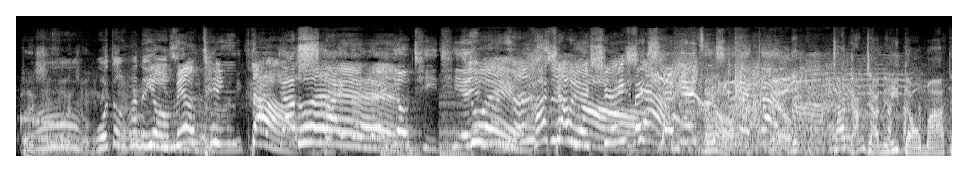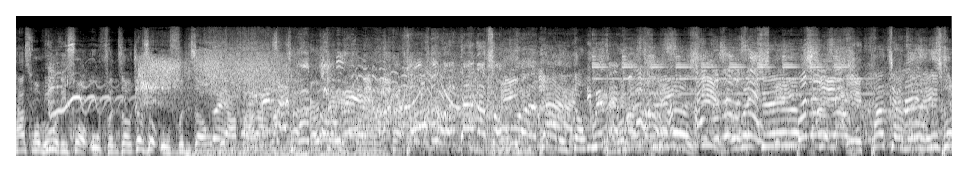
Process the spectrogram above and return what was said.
二十分钟。我懂他的意思。有没有听到？对帅的人又体贴，对，他校园学一下。没有没有，他刚讲的你懂吗？他说如果你说五分钟就是五分钟，不要把它拉成二十分钟。他讲的没错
